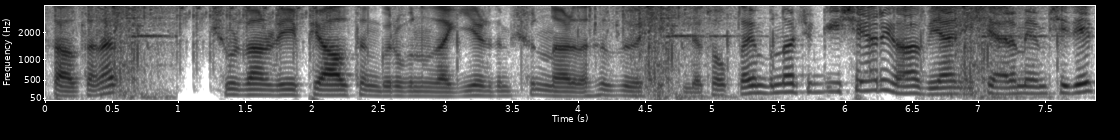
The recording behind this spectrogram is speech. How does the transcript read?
Saltanat. Şuradan RP altın grubuna da girdim. Şunları da hızlı bir şekilde toplayın. Bunlar çünkü işe yarıyor abi. Yani işe yaramayan bir şey değil.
